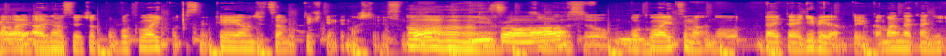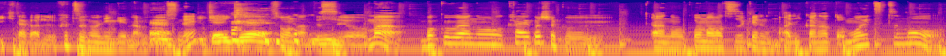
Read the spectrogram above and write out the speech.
あうんあれ、あれなんですよ。ちょっと僕は一個ですね、提案を実は持ってきてみましてですね。うんうんうんおいいそうなんぞですよ。うん僕はいつもあの、大体リベラルというか真ん中に行きたがる普通の人間なのでですね。いけいけ。そうなんですよ。まあ、僕はあの、介護職、あの、このまま続けるのもありかなと思いつつも、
